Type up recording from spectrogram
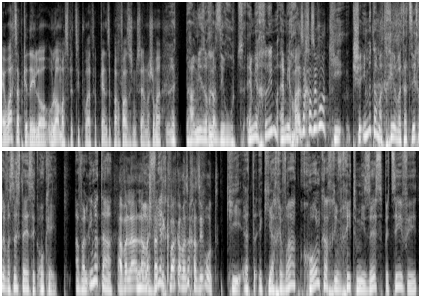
אה, וואטסאפ כדי לא, הוא לא אמר ספציפית וואטסאפ, כן זה פרפרזה שאני מסיים מה שהוא אומר, לטעמי זו לא. חזירות. הם יכולים, הם יכולים... מה זה חזירות? כי כשאם אתה מתחיל ואתה צריך לבסס את העסק, אוקיי. אבל אם אתה... אבל למה שאתה מרוויח- תקבע כמה זה חזירות? כי, את, כי החברה כל כך רווחית מזה ספציפית,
